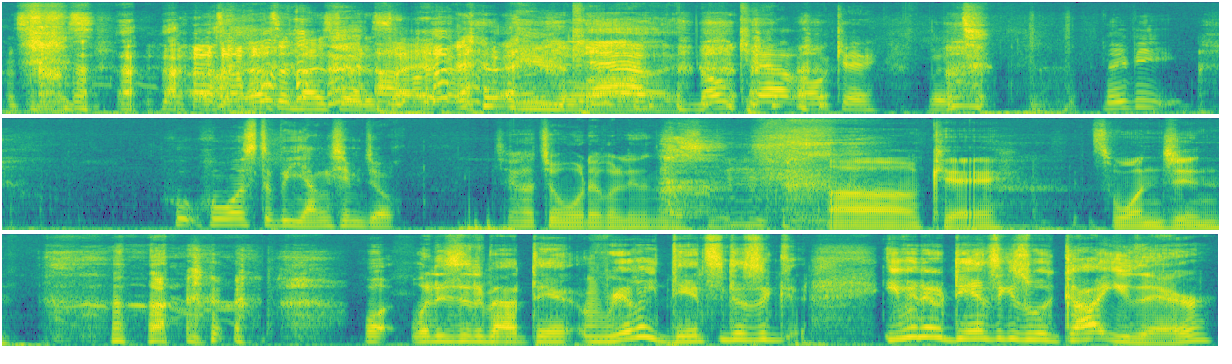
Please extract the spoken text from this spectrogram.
That's nice. That's a nice way to say it. cap, no cap. Okay, but maybe who who wants to be 양심적? 제가 좀 오래 걸리는 것 같습니다. 아, okay. It's 원진. What what is it about dance? Really, dancing doesn't. Even though dancing is what got you there,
